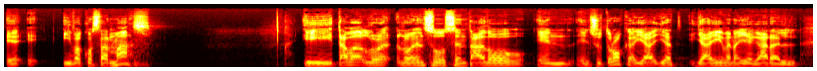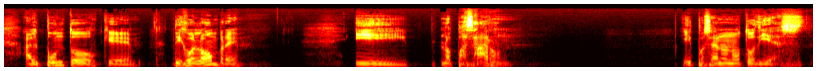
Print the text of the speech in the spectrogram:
eh, eh, iba a costar más. Y estaba Lore- Lorenzo sentado en, en su troca, ya, ya, ya iban a llegar al, al punto que dijo el hombre, y lo pasaron. Y pusieron otros 10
